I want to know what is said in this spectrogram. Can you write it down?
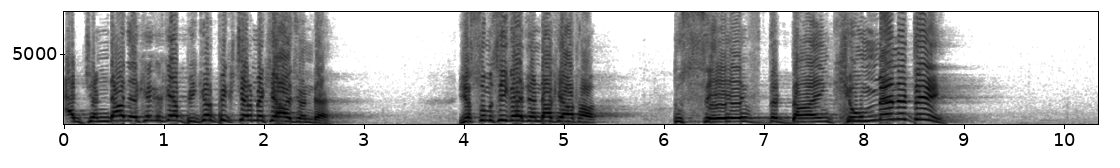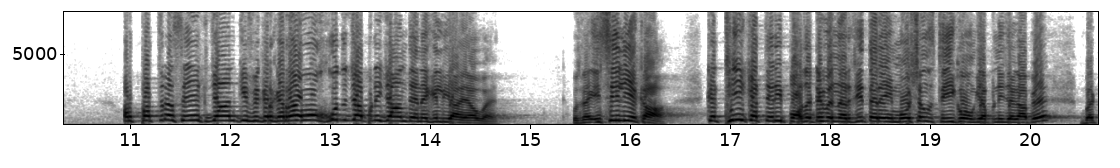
ایجنڈا دیکھیں کہ کیا بگر پکچر میں کیا ایجنڈا ہے۔ یسو مسیح کا ایجنڈا کیا تھا؟ To save the dying humanity اور پترس ایک جان کی فکر کر رہا ہے، وہ خود جو اپنی جان دینے کے لیے آیا ہوا ہے۔ اس نے اسی لیے کہا کہ ٹھیک ہے، تیری پوزیٹو انرجی تیرے ایموشنز ٹھیک ہوں گے اپنی جگہ پہ بٹ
